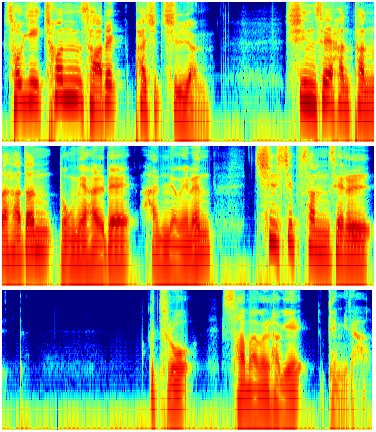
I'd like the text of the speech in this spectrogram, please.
서기 1487년, 신세 한탄만 하던 동네 할배 한 명에는 73세를 끝으로 사망을 하게 됩니다.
